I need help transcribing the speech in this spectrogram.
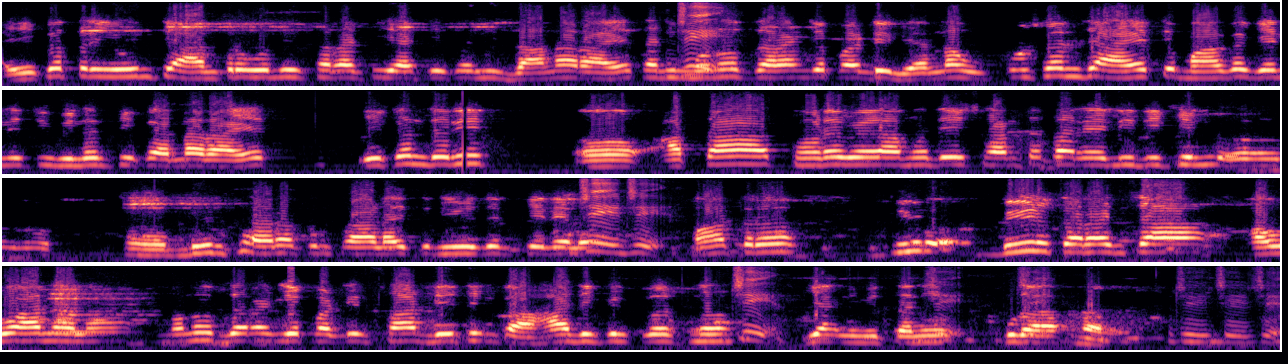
एकत्र येऊन ते आंतरवली सराठी या ठिकाणी जाणार आहेत. आणि जी. मनोज जरांगे पाटील यांना उपोषण जे आहे ते मागे घेण्याची विनंती करणार आहेत. एकंदरीत आता थोड्या वेळामध्ये शांतता रॅली देखील बीड शहरातून काढायचं नियोजन केलेलं मात्र बीड बीडकरांच्या आव्हानाला मनोज जरांगे पाटील साथ देतील का हा देखील प्रश्न जी. या निमित्ताने जी. पुढे असणार आहे जी जी जी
